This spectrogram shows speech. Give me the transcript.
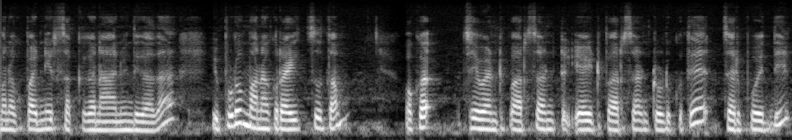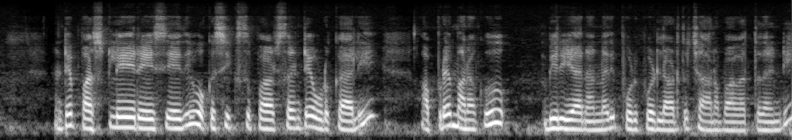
మనకు పన్నీర్ చక్కగా నానింది కదా. ఇప్పుడు మనకు రైస్ తం ఒక సెవెంటీ పర్సెంట్ ఎయిటీ పర్సెంట్ ఉడికితే సరిపోయిద్ది. అంటే ఫస్ట్ లేయర్ వేసేది ఒక సిక్స్ పర్సెంటే ఉడకాలి. అప్పుడే మనకు బిర్యానీ అన్నది పొడి పొడిలాడుతూ చాలా బాగా వస్తుందండి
